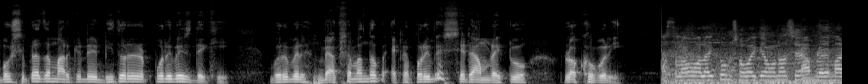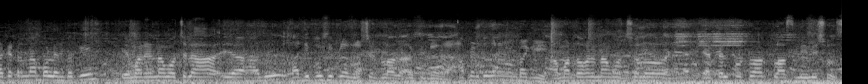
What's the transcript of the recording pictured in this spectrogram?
বসি প্লাজা মার্কেটের ভিতরের পরিবেশ দেখি। ভৈরবের ব্যবসা বান্ধব একটা পরিবেশ, সেটা আমরা একটু লক্ষ্য করি। আসসালামু আলাইকুম সবাই কেমন আছেন? আপনাদের মার্কেটের নাম বলেন তো কি? এমানের নাম হচ্ছিল হা- ইয়া হাজি হাজি প্লাজা বসি প্লাজা। প্লাজা আপনার দোকানের নামটা কি? আমার দোকানের নাম হচ্ছিল Apple footwear plus Mimi shoes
